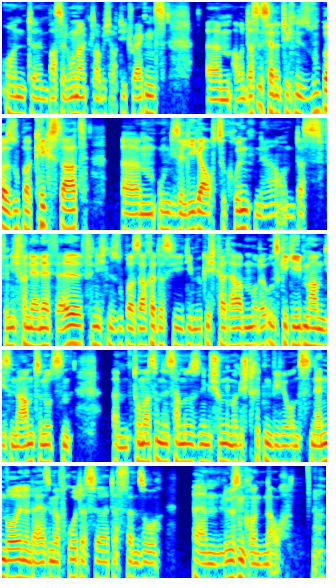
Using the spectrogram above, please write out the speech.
und äh, Barcelona, glaube ich, auch die Dragons. Ähm, aber das ist ja natürlich eine super, super Kickstart, ähm, um diese Liga auch zu gründen. Ja. Und das finde ich von der NFL, finde ich eine super Sache, dass sie die Möglichkeit haben oder uns gegeben haben, diesen Namen zu nutzen. Ähm, Thomas und ich haben uns nämlich schon immer gestritten, wie wir uns nennen wollen. Und daher sind wir froh, dass wir das dann so ähm, lösen konnten auch. Ja.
